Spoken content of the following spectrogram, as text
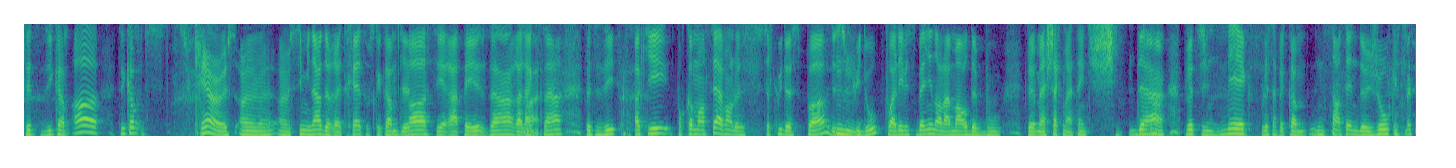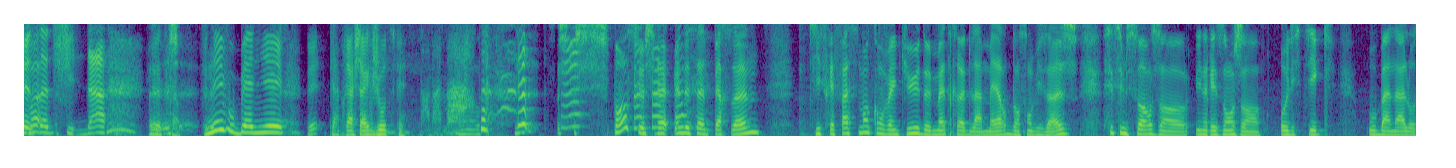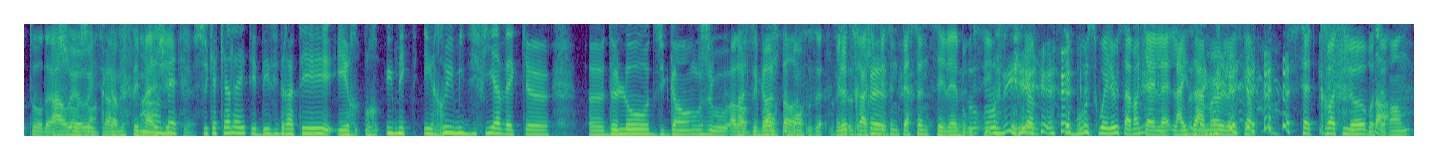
Tu tu dis comme, ah, comme, tu, tu crées un, un, un séminaire de retraite où c'est comme, ah, c'est apaisant, relaxant. Puis tu dis, OK, pour commencer avant le circuit de spa, de Mhm. circuit d'eau, faut aller se baigner dans la mare debout. Puis là, mais chaque matin, tu chies dedans. Puis là, tu mixes. Puis là, ça fait comme une centaine de jours que tu Mais tu fais vois- ça, tu chies dedans. Puis là, Euh, venez vous baigner. Puis après, à chaque jour, tu fais, Je, je pense que je serais une de ces personnes qui serait facilement convaincue de mettre de la merde dans son visage. Si tu me sors, genre, une raison, genre, holistique ou banale autour de la ah chose. oui, oui, c'est comme, c'est Ah, magique. mais là. ce caca-là a été déshydraté et, et rehumidifié avec euh, euh, de l'eau, du Gange ou... Alors, Ah, c'est bon, c'est bon, ça. Mais là, tu rajoutes serait- que c'est une personne célèbre aussi. C'est Bruce Willis avant qu'il ait l'Alzheimer. là. C'est comme, cette crotte-là va te rendre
